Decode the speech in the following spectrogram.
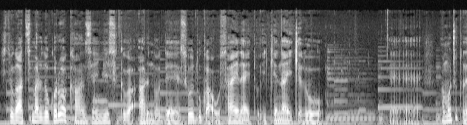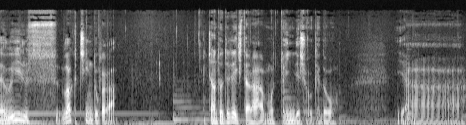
人が集まるところは感染リスクはあるのでそういうとこは抑えないといけないけど、えーまあ、もうちょっとねウイルスワクチンとかがちゃんと出てきたらもっといいんでしょうけどいや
